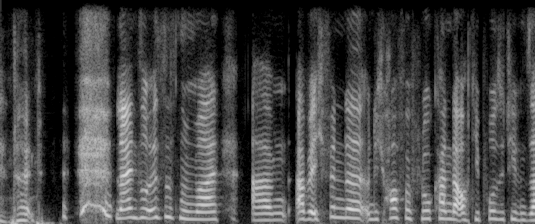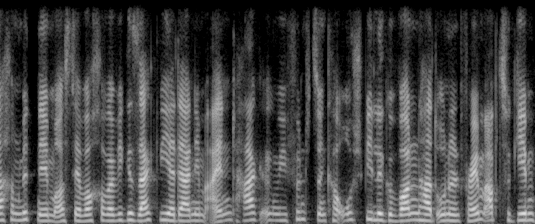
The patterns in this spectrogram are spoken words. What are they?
nein. nein, so ist es nun mal. Ähm, aber ich finde und ich hoffe, Flo kann da auch die positiven Sachen mitnehmen aus der Woche, weil wie gesagt, wie er da an dem einen Tag irgendwie 15 K.O.-Spiele gewonnen hat, ohne ein Frame abzugeben.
